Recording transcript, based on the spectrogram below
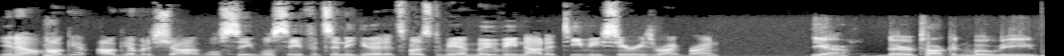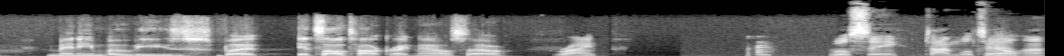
You know, I'll give I'll give it a shot. We'll see we'll see if it's any good. It's supposed to be a movie, not a TV series, right, Brian? Yeah, they're talking movie, many movies, but it's all talk right now. So Right. Eh, we'll see. Time will tell, huh?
